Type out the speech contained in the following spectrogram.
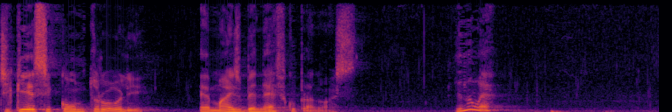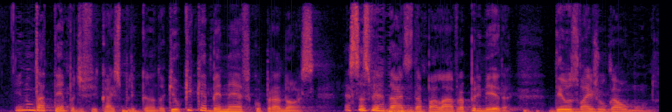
de que esse controle é mais benéfico para nós. E não é. E não dá tempo de ficar explicando aqui o que é benéfico para nós. Essas verdades da palavra. Primeira, Deus vai julgar o mundo.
